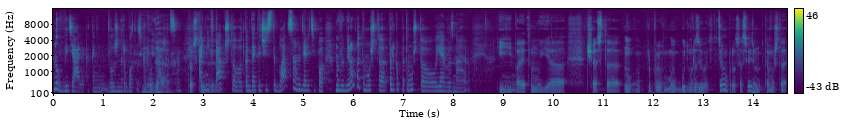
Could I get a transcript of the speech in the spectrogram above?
Ну, в идеале, как они должны работать, как ну, мне да, кажется. Просто... А не так, что вот когда это чистый блат, на самом деле, типа, мы выберем потому что, только потому, что я его знаю. И mm. поэтому я часто, ну, мы будем развивать эту тему просто со связями, потому что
